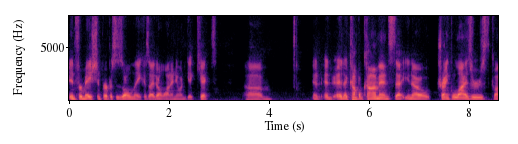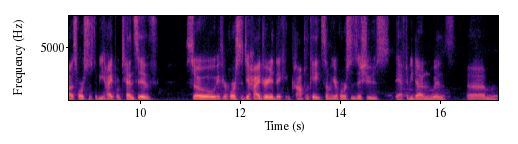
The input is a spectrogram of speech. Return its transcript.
information purposes only because I don't want anyone to get kicked. Um, and, and, and a couple comments that, you know, tranquilizers cause horses to be hypotensive so if your horse is dehydrated, they can complicate some of your horse's issues. They have to be done with um,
